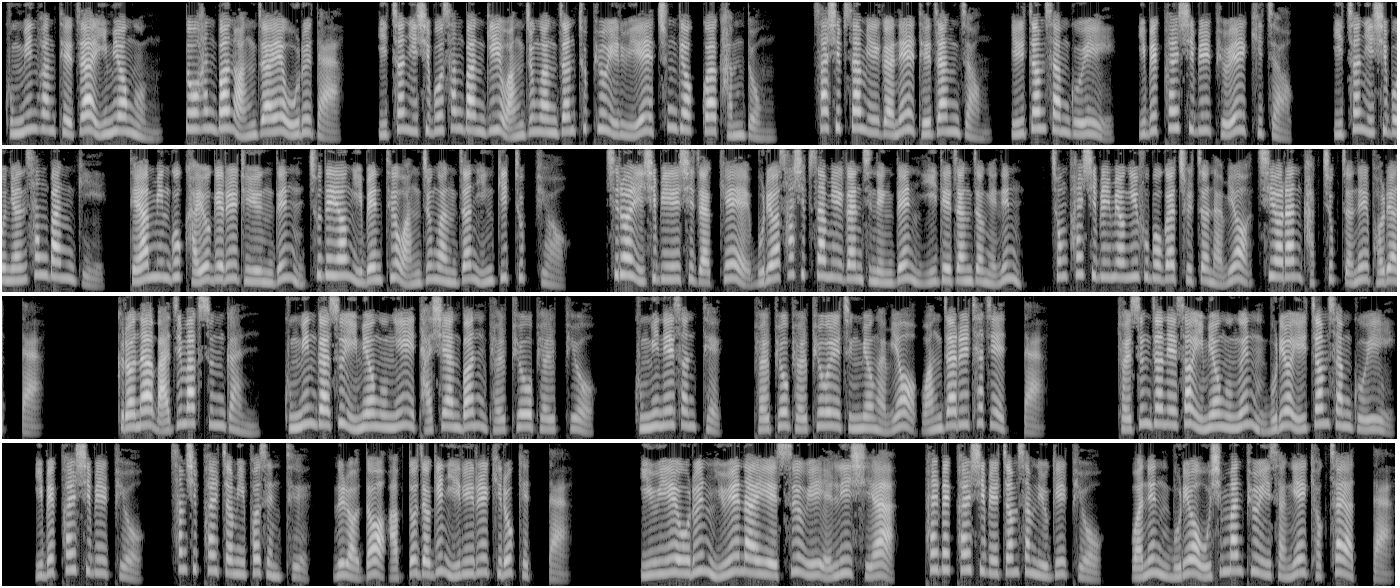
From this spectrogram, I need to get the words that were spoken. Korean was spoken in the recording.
국민 황태자 이명웅 또 한 번 왕좌에 오르다. 2025 상반기 왕중왕전 투표 1위의 충격과 감동. 43일간의 대장정 1.392 281표의 기적. 2025년 상반기 대한민국 가요계를 뒤흔든 초대형 이벤트 왕중왕전 인기 투표. 7월 22일 시작해 무려 43일간 진행된 이 대장정에는 총 81명의 후보가 출전하며 치열한 각축전을 벌였다. 그러나 마지막 순간 국민 가수 이명웅이 다시 한번 별표 별표 국민의 선택 별표 별표를 증명하며 왕자를 차지했다. 결승전에서 이명웅은 무려 1.392 281표 38.2%를 얻어 압도적인 1위를 기록했다. 2위에 오른 UNIS 위 엘리시아 881.361표 와는 무려 50만 표 이상의 격차였다.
